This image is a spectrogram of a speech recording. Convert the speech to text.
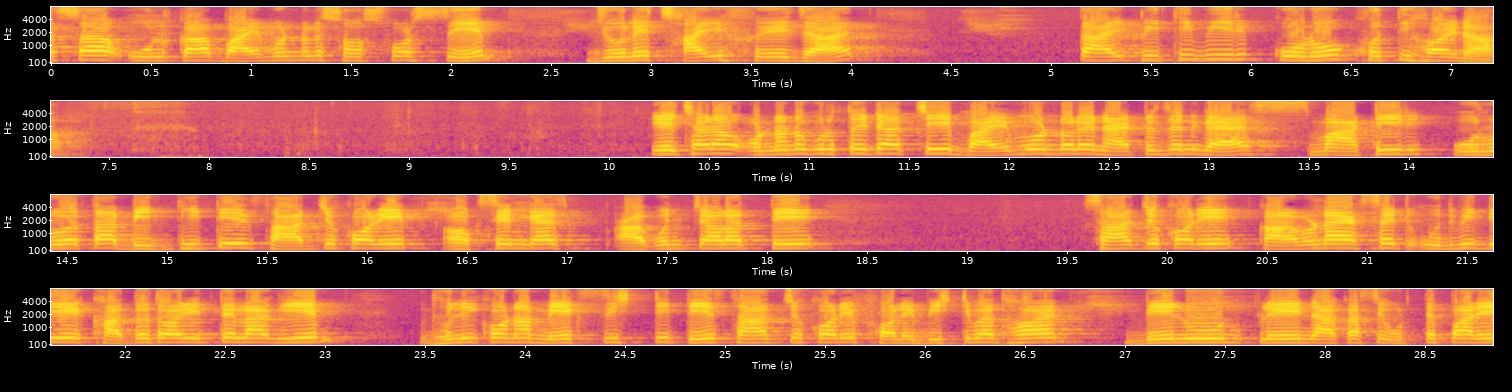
আসা উল্কা বায়ুমণ্ডলের সংস্পর্শে জ্বলে ছাই হয়ে যায়, তাই পৃথিবীর কোনো ক্ষতি হয় না। এছাড়া অন্যান্য গুরুত্ব এটা আছে, বায়ুমণ্ডলে নাইট্রোজেন গ্যাস মাটির উর্বরতা বৃদ্ধিতে সাহায্য করে, অক্সিজেন গ্যাস আগুন চালাতে সাহায্য করে, কার্বন ডাইঅক্সাইড উদ্ভিদে খাদ্য তৈরিতে লাগিয়ে ধূলিকণা মেঘ সৃষ্টিতে সাহায্য করে, ফলে বৃষ্টিপাত হয়, বেলুন, প্লেন আকাশে উঠতে পারে,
